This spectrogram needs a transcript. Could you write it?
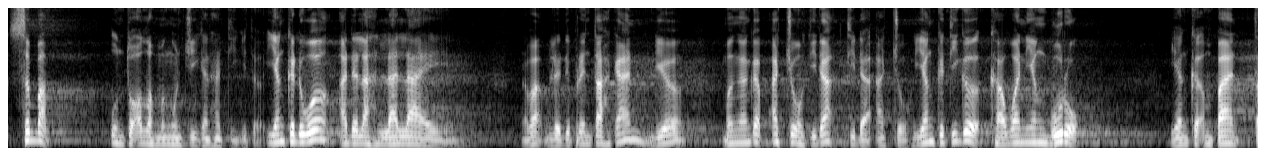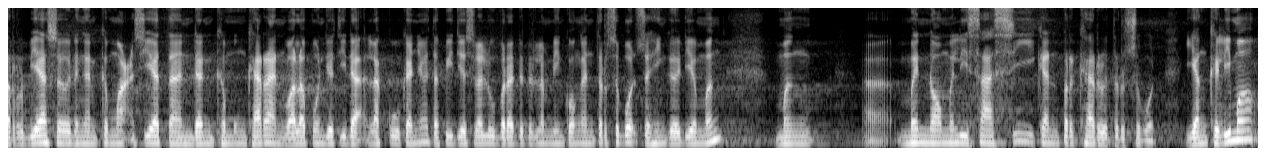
sebab untuk Allah menguncikan hati kita. Yang kedua adalah lalai. Nampak? Bila diperintahkan, dia menganggap acuh. Tidak, tidak acuh. Yang ketiga, kawan yang buruk. Yang keempat, terbiasa dengan kemaksiatan dan kemungkaran walaupun dia tidak lakukannya tapi dia selalu berada dalam lingkungan tersebut sehingga dia meng, meng, uh, menormalisasikan perkara tersebut. Yang kelima,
